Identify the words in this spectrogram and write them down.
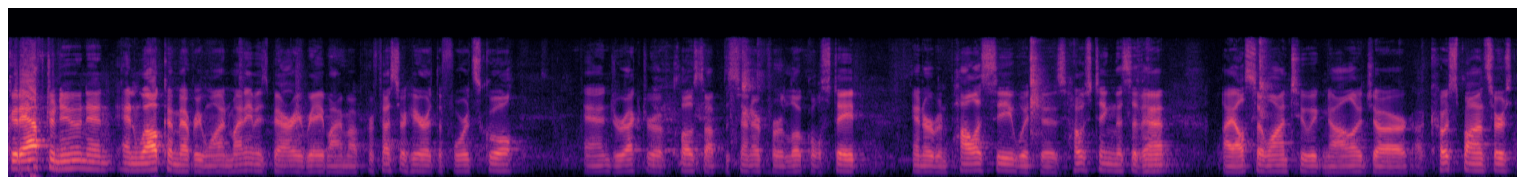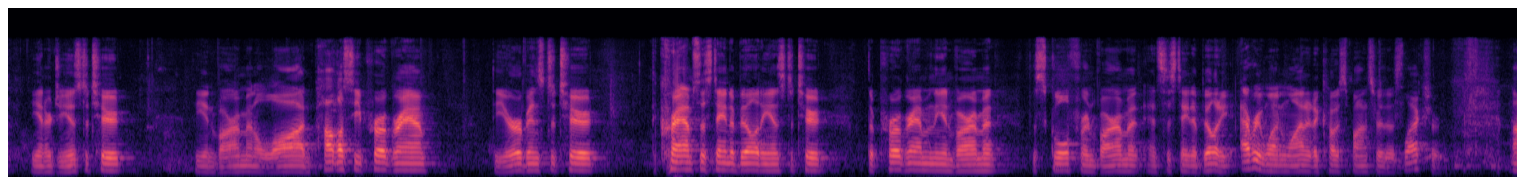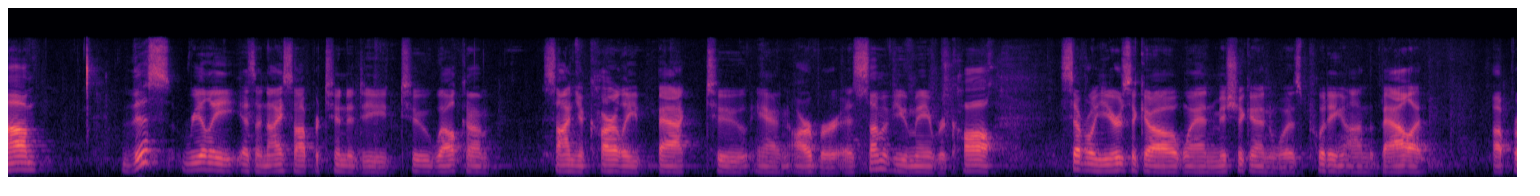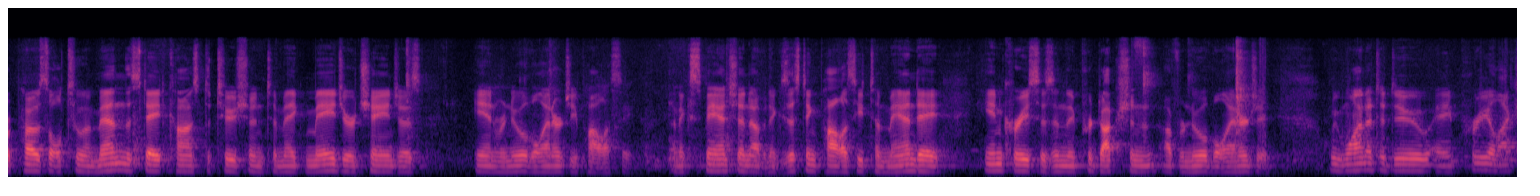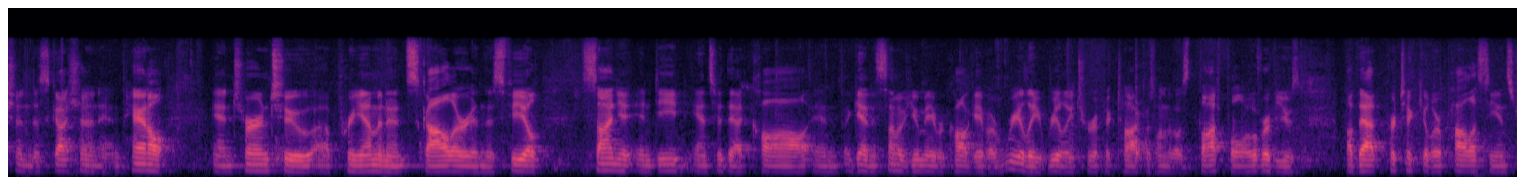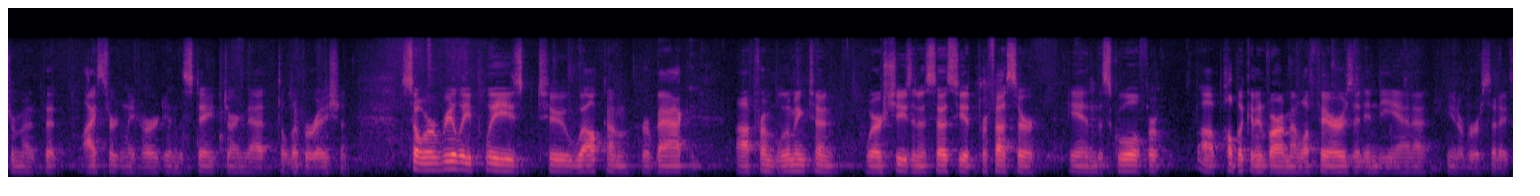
Good afternoon and, and welcome everyone. My name is Barry Rabe. I'm a professor here at the Ford School and director of CLOSUP, the Center for Local, State, and Urban Policy, which is hosting this event. I also want to acknowledge our uh, co-sponsors, the Energy Institute, the Environmental Law and Policy Program, the Erb Institute, the Graham Sustainability Institute, the Program in the Environment, the School for Environment and Sustainability. Everyone wanted to co-sponsor this lecture. Um, this really is a nice opportunity to welcome Sanya Carley back to Ann Arbor. As some of you may recall, several years ago when Michigan was putting on the ballot a proposal to amend the state constitution to make major changes in renewable energy policy, an expansion of an existing policy to mandate increases in the production of renewable energy. We wanted to do a pre-election discussion and panel and turn to a preeminent scholar in this field. Sanya indeed answered that call, and again, as some of you may recall, gave a really, really terrific talk. It was one of those thoughtful overviews of that particular policy instrument that I certainly heard in the state during that deliberation. So we're really pleased to welcome her back uh, from Bloomington, where she's an associate professor in the School for uh, Public and Environmental Affairs at Indiana University.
